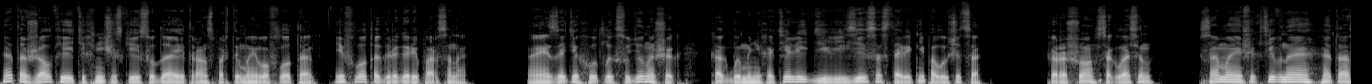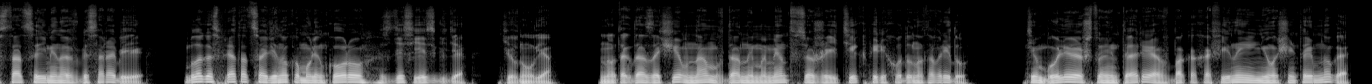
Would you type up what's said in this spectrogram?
это жалкие технические суда и транспорты моего флота и флота Грегори Парсона. А из этих утлых суденышек, как бы мы ни хотели, дивизии составить не получится. Хорошо, согласен. Самое эффективное — это остаться именно в Бессарабии, благо спрятаться одинокому линкору здесь есть где», — кивнул я. «Но тогда зачем нам в данный момент все же идти к переходу на Тавриду? Тем более, что интария в баках Афины не очень-то и много,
